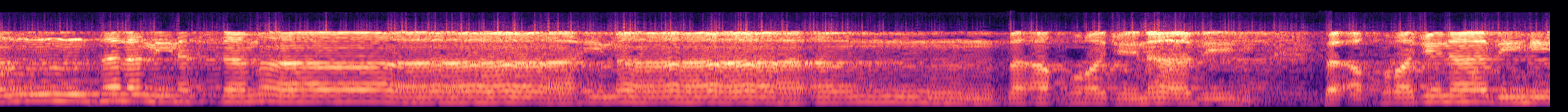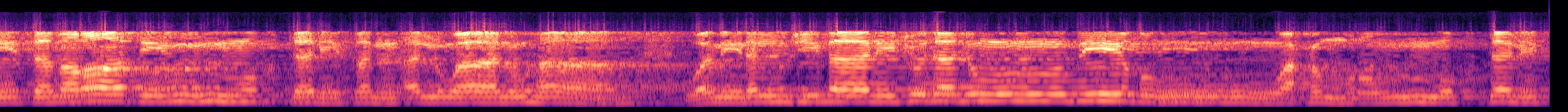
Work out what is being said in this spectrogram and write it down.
أنزل من السماء ماء فأخرجنا به فأخرجنا به ثمرات مختلفا ألوانها ومن الجبال جدد بيض وحمر مختلف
